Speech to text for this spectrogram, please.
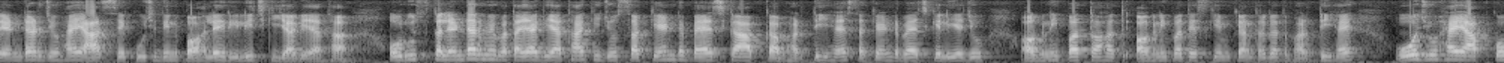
कैलेंडर जो है आज से कुछ दिन पहले रिलीज़ किया गया था। और उस कैलेंडर में बताया गया था कि जो सेकेंड बैच का आपका भर्ती है सेकेंड बैच के लिए जो अग्निपथ तहत, अग्निपथ स्कीम के अंतर्गत भर्ती है, वो जो है आपको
